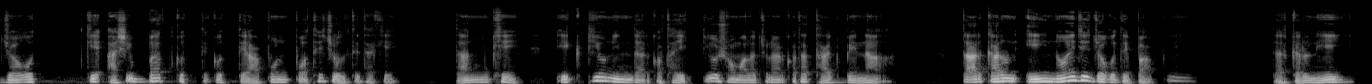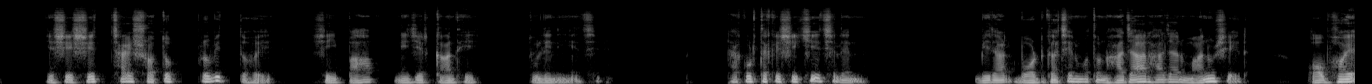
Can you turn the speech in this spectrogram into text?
জগৎকে আশীর্বাদ করতে করতে আপন পথে চলতে থাকে, তার মুখে একটিও নিন্দার কথা, একটিও সমালোচনার কথা থাকবে না। তার কারণ এই নয় যে জগতে পাপ নেই। তার কারণ এই যে সে স্বেচ্ছায় শতপ্রবৃত্ত হয়ে সেই পাপ নিজের কাঁধে তুলে নিয়েছে। ঠাকুর তাকে শিখিয়েছিলেন, বিরাট বটগাছের মতন হাজার হাজার মানুষের অভয়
